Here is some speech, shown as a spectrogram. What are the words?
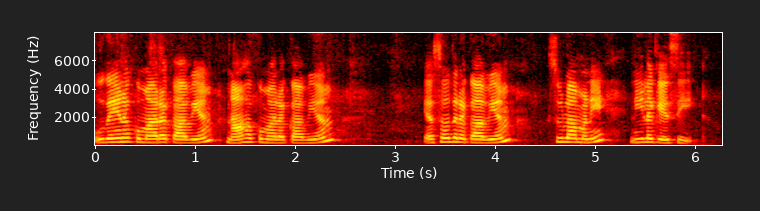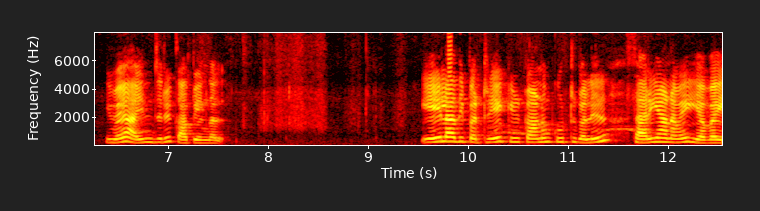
உதயனகுமார காவியம் நாககுமார காவியம் யசோதர காவியம் சூளாமணி நீலகேசி. இவை ஐஞ்சிறு காப்பியங்கள். ஏலாதி பற்றிய கீழ்காணும் கூற்றுகளில் சரியானவை எவை?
